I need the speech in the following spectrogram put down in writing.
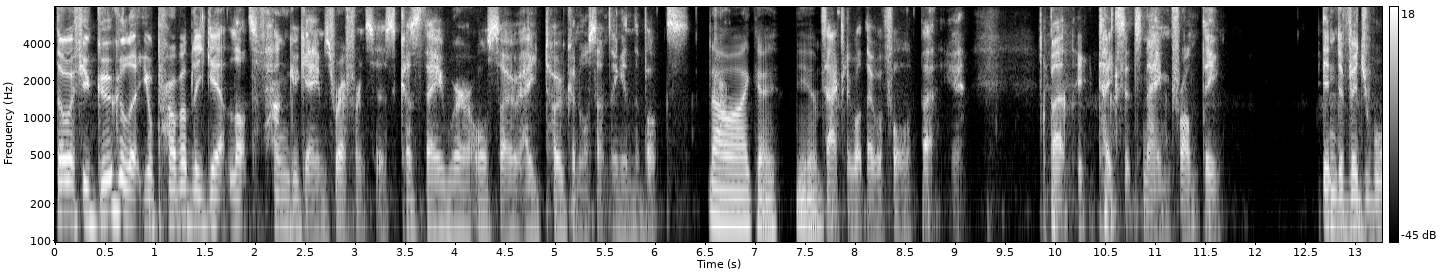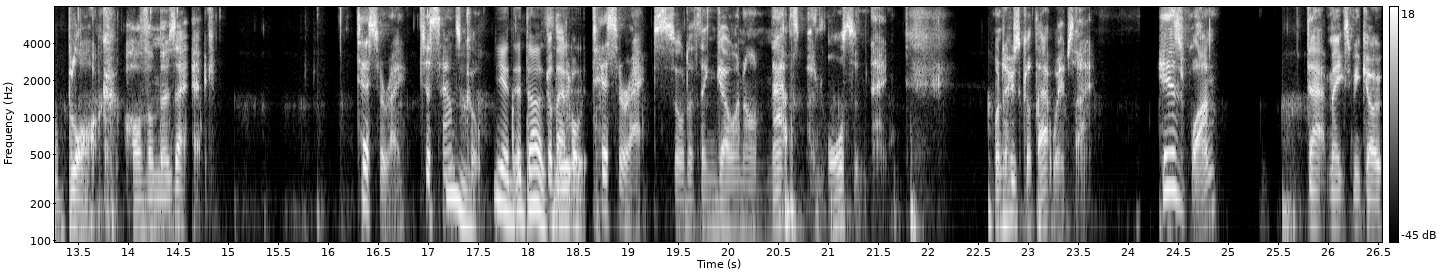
Though if you Google it, you'll probably get lots of Hunger Games references because they were also a token or something in the books. Oh, okay. Yeah. Exactly what they were for, but yeah. But it takes its name from the individual block of a mosaic. Tesseract just sounds hmm. cool. Yeah, it does. Got that It- whole tesseract sort of thing going on. That's an awesome name. Wonder who's got that website. Here's one that makes me go,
